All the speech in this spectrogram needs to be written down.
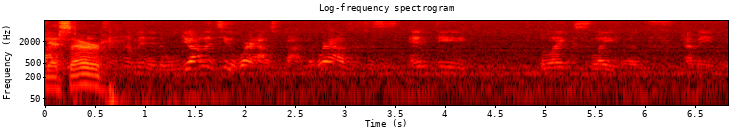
Yes, sir. Y'all didn't see the warehouse spot. The warehouse is just this empty, blank slate of. I mean, you're gonna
